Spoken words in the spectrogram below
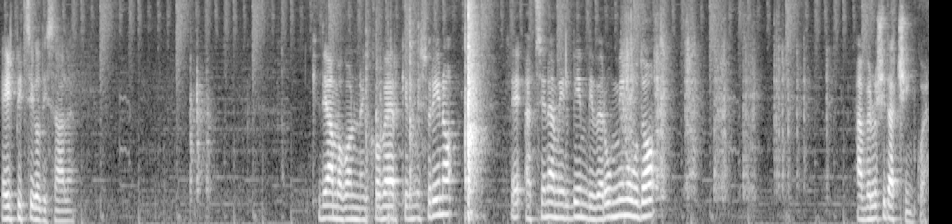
E il pizzico di sale. Chiudiamo con il coperchio il misurino e azioniamo il bimbi per un minuto a velocità 5.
